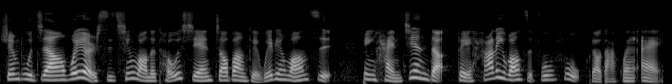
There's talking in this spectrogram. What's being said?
宣布将威尔斯亲王的头衔交棒给威廉王子，并罕见的对哈利王子夫妇表达关爱。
